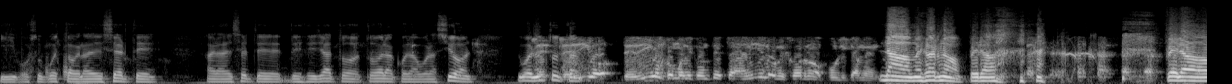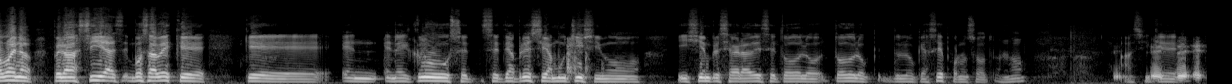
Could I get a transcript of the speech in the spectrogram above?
y por supuesto agradecerte agradecerte desde ya toda la colaboración. Y bueno, digo, te digo como le contesto a Daniel o mejor no, públicamente. No, mejor no, pero pero bueno, pero así vos sabés que, que en, en el club se, se te aprecia muchísimo y siempre se agradece todo lo todo lo, lo que haces por nosotros, ¿no? Así que este, eh,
